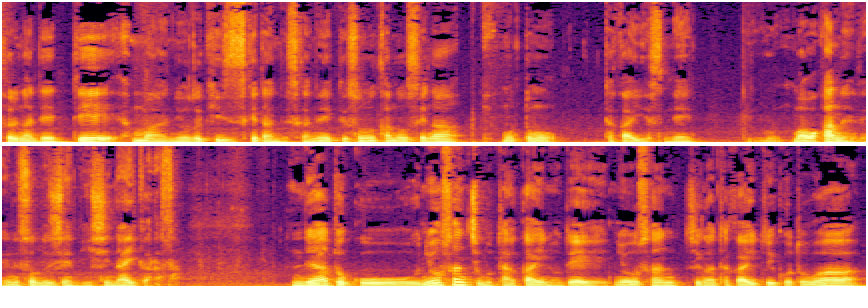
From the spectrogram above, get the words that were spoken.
それが出て、まあ、尿道傷つけたんですかね？ってその可能性が最も高いですね。まあ分かんないんだよね。その時点で石ないからさ。で、あとこう、尿酸値も高いので、尿酸値が高いということは、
